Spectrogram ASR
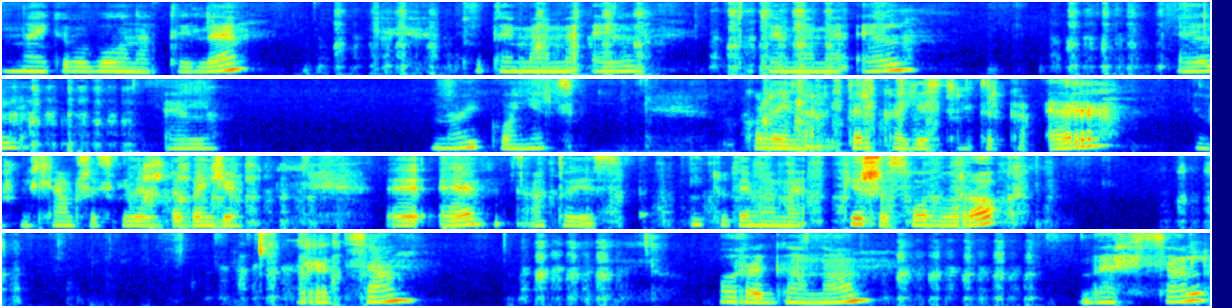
No i to by było na tyle. Tutaj mamy L. Tutaj mamy L. L. L. No i koniec. Kolejna literka jest literka R. Już myślałam przez chwilę, że to będzie y, E, a to jest. I tutaj mamy pierwsze słowo rok. Rca. Oregano. Wersal.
